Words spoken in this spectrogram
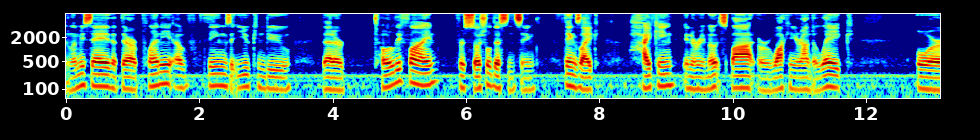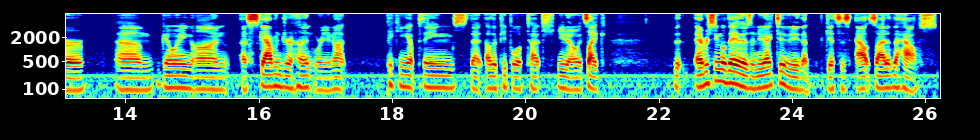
And let me say that there are plenty of things that you can do that are totally fine for social distancing. Things like hiking in a remote spot or walking around a lake or um, going on a scavenger hunt where you're not picking up things that other people have touched. You know, it's like every single day there's a new activity that gets us outside of the house.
